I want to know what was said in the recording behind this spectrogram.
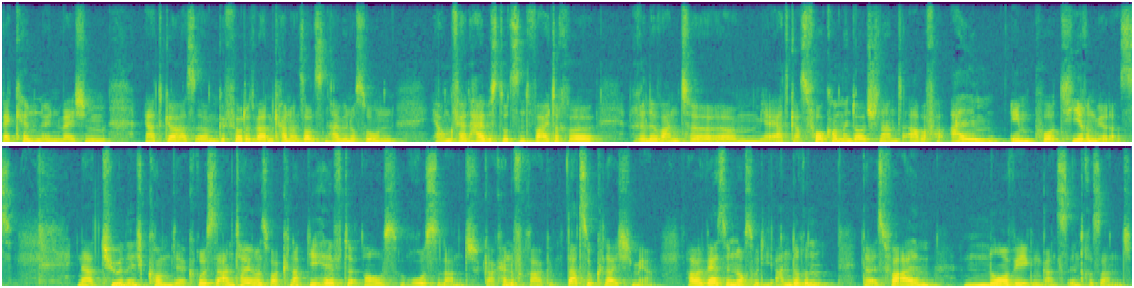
Becken, in welchem Erdgas ähm, gefördert werden kann. Ansonsten haben wir noch so ein, ja, ungefähr ein halbes Dutzend weitere relevante ähm, ja, Erdgasvorkommen in Deutschland, aber vor allem importieren wir das. Natürlich kommt der größte Anteil, und zwar knapp die Hälfte, aus Russland. Gar keine Frage. Dazu gleich mehr. Aber wer sind noch so die anderen? Da ist vor allem Norwegen ganz interessant.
